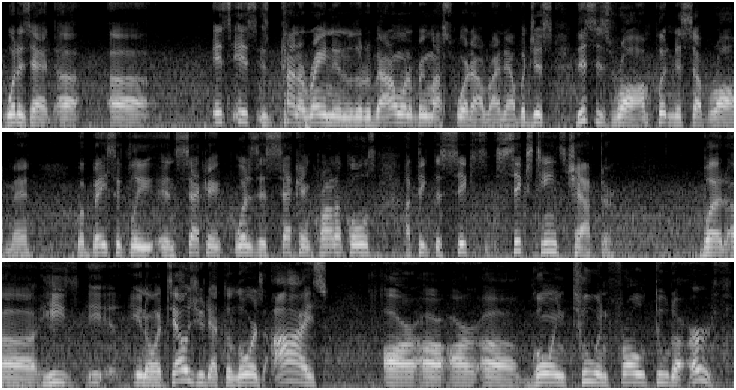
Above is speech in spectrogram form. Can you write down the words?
what is that? Uh, uh, it's, it's, it's kind of raining a little bit. I don't want to bring my sword out right now, but just, this is raw. I'm putting this up raw, man. But basically in second, what is it? Second Chronicles, I think the sixth, 16th chapter. But uh, he's, he, you know, it tells you that the Lord's eyes are are, are uh, going to and fro through the earth.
